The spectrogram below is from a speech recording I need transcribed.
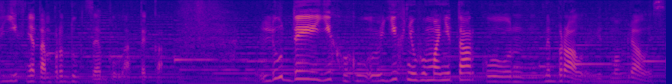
їхня там продукція була така. Люди їх, їхню гуманітарку не брали, відмовлялися.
